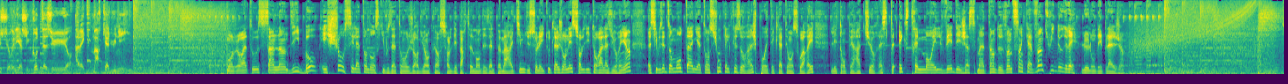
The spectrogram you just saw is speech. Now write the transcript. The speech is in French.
sur Énergie Côte d'Azur avec Marc Aluni. Bonjour à tous, un lundi beau et chaud, c'est la tendance qui vous attend aujourd'hui encore sur le département des Alpes-Maritimes, du soleil toute la journée sur le littoral azurien. Si vous êtes en montagne, attention, quelques orages pourraient éclater en soirée. Les températures restent extrêmement élevées déjà ce matin de 25 à 28 degrés le long des plages.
